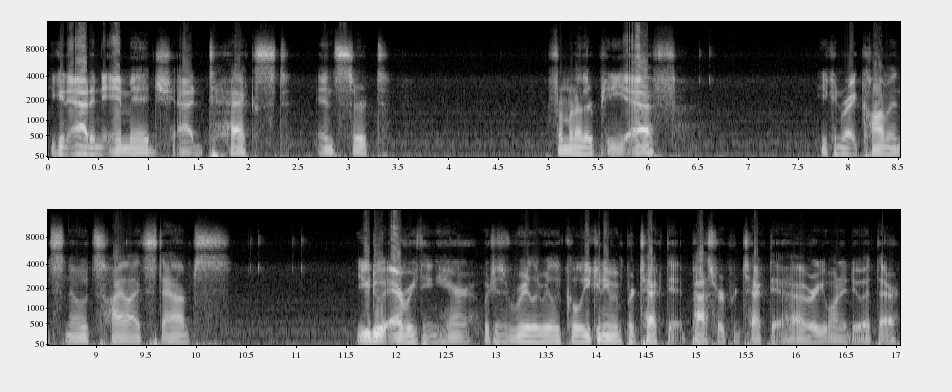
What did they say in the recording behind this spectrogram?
You can add an image, add text, insert from another PDF. You can write comments, notes, highlight stamps. You do everything here, which is really, really cool. You can even protect it, password protect it, however you want to do it there.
